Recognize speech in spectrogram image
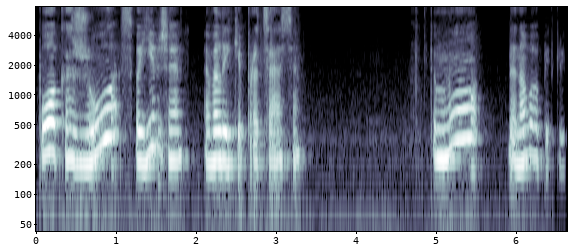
покажу свої вже великі процеси. Тому до нового підключення.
